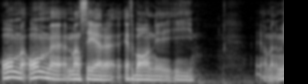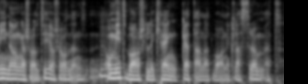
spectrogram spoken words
om, om eh, man ser ett barn i, i jag menar, mina ungars ålder, tioårsåldern. Mm. Om mitt barn skulle kränka ett annat barn i klassrummet.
